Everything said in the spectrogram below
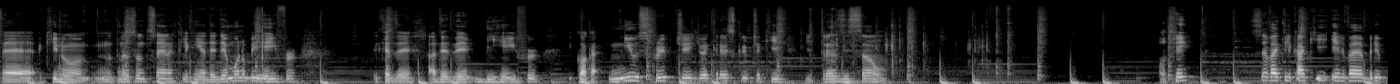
é, aqui no, no transição de cena, clica em ADD Mono Behavior, quer dizer, ADD Behavior e coloca New Script e a gente vai criar o script aqui de transição. Ok? Você vai clicar aqui, ele vai abrir,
